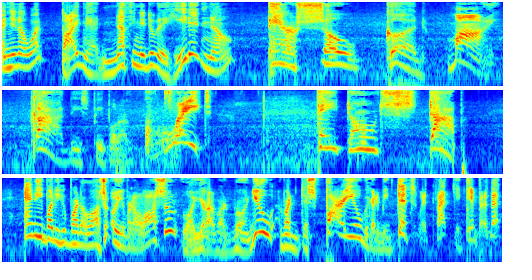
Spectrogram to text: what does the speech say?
And you know what? Biden had nothing to do with it. He didn't know. They're so good. My God, these people are great. They don't stop. Anybody who brought a lawsuit, oh, you brought a lawsuit? Well, you're going to ruin you. I'm going to disbar you. We're going to be this with that. You can't do that.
